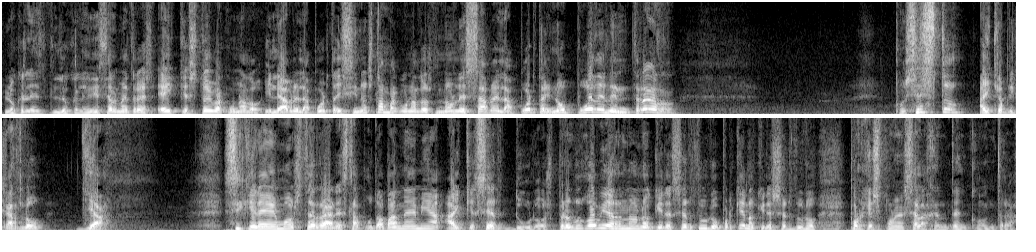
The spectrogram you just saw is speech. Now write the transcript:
lo que, le, lo que le dice al metro es, hey, que estoy vacunado y le abre la puerta y si no están vacunados no les abre la puerta y no pueden entrar. Pues esto hay que aplicarlo ya. Si queremos cerrar esta puta pandemia, hay que ser duros. Pero el gobierno no quiere ser duro. ¿Por qué no quiere ser duro? Porque es ponerse a la gente en contra.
